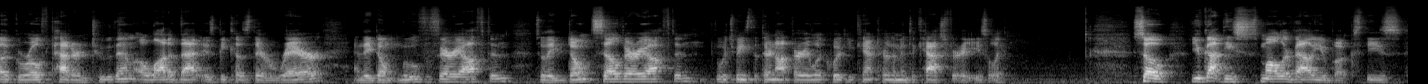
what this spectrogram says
a growth pattern to them, a lot of that is because they're rare and they don't move very often, so they don't sell very often, which means that they're not very liquid. You can't turn them into cash very easily. So you've got these smaller value books, these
